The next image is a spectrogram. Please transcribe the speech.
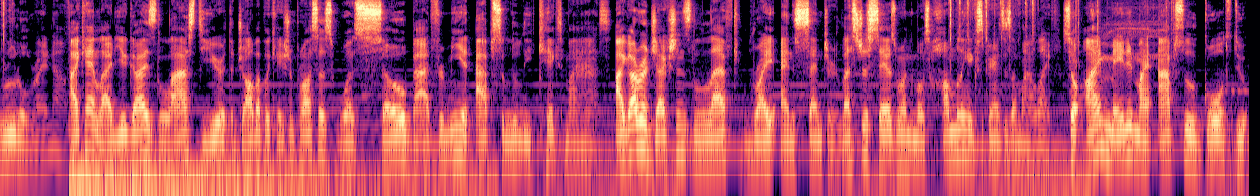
brutal right now. I can't lie to you guys, last year the job application process was so bad for me, it absolutely kicked my ass. I got rejections left, right, and center. Let's just say it was one of the most humbling experiences of my life. So I made it my absolute goal to do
